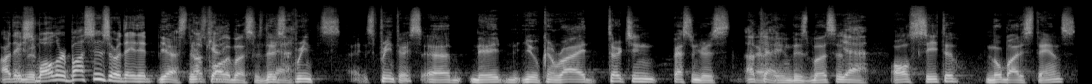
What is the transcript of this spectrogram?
Are they smaller buses or are they the? Yes, they're okay. smaller buses. They're yeah. sprints, sprinters. Uh, they, you can ride 13 passengers uh, okay. uh, in these buses. Yeah. All seated. Nobody stands.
